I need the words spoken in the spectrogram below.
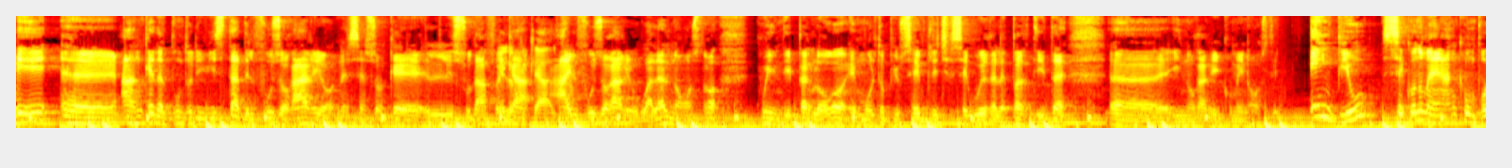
e eh, anche dal punto di vista del fuso orario, nel senso che il Sudafrica ha il fuso orario uguale al nostro, quindi per loro è molto più semplice seguire le partite eh, in orari come i nostri. E in più, secondo me, anche un po'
